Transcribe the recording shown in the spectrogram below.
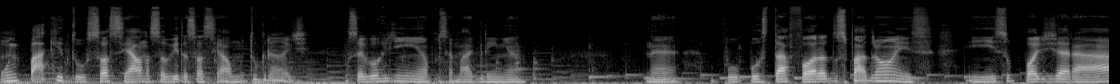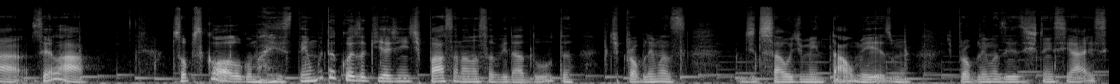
um, impacto social na sua vida social muito grande. Por ser gordinha, por ser magrinha, né? Por, por estar fora dos padrões. E isso pode gerar, sei lá, sou psicólogo, mas tem muita coisa que a gente passa na nossa vida adulta, de problemas de saúde mental mesmo, de problemas existenciais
